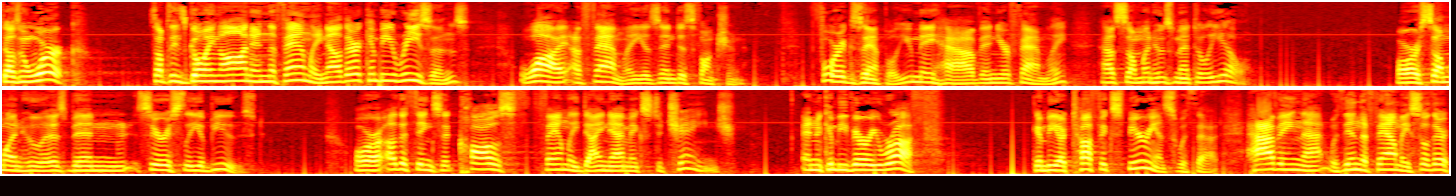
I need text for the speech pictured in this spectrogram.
Doesn't work. Something's going on in the family. Now, there can be reasons why a family is in dysfunction. For example, you may have in your family have someone who's mentally ill or someone who has been seriously abused or other things that cause family dynamics to change. And it can be very rough. It can be a tough experience with that, having that within the family. So there,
